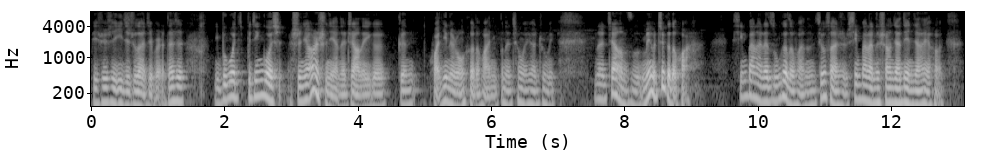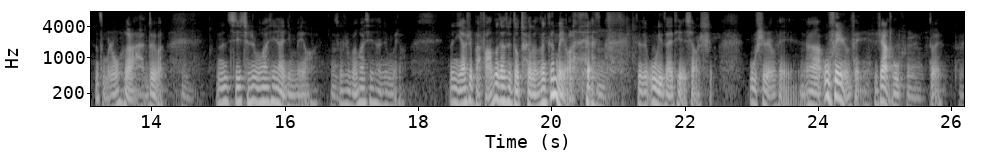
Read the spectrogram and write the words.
必须是一直住在这边。但是，你不过不经过十十年、二十年的这样的一个跟环境的融合的话，你不能称为原住民。那这样子没有这个的话，新搬来的租客的话，那就算是新搬来的商家店家也好，那怎么融合啊？对吧？嗯，那其实城市文化现象已经没有，就是文化现象就没有。那你要是把房子干脆都推了，那更没有了，就是物理载体也消失，物是人非啊，物非人非是这样，物非人非，对对，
